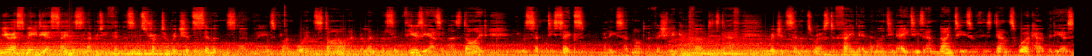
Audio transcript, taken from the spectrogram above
US media say the celebrity fitness instructor Richard Simmons, known for his flamboyant style and relentless enthusiasm, has died. He was 76. Police have not officially confirmed his death. Richard Simmons rose to fame in the 1980s and 90s with his dance workout videos.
